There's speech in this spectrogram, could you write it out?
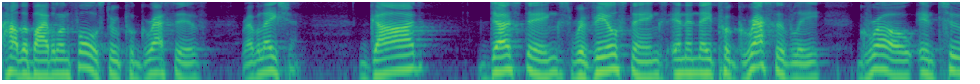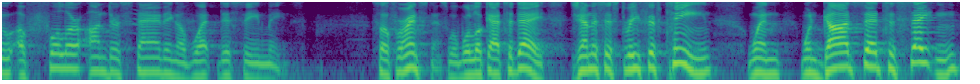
how the Bible unfolds through progressive revelation. God does things, reveals things, and then they progressively grow into a fuller understanding of what this scene means. So for instance, what we'll look at today, Genesis 3:15, when, when God said to Satan,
